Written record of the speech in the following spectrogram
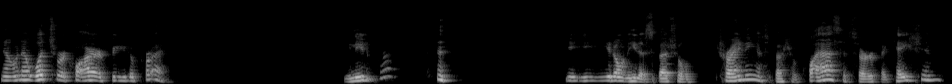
Now, now what's required for you to pray? You need to pray. you, you don't need a special training, a special class, a certification.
